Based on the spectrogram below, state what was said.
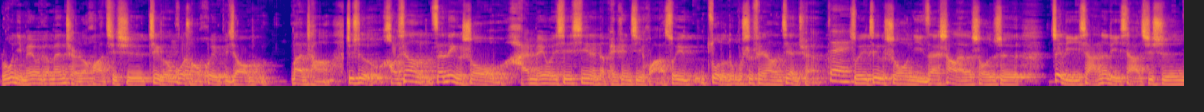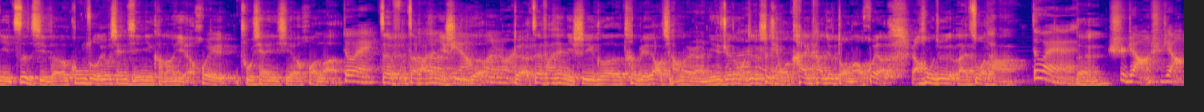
如果你没有一个 mentor 的话，其实这个过程会比较。漫长，就是好像在那个时候还没有一些新人的培训计划，所以做的都不是非常的健全。对，所以这个时候你在上来的时候，就是这里一下那里一下，其实你自己的工作的优先级，你可能也会出现一些混乱。对，再再发现你是一个对，再发现你是一个特别要强的人，你就觉得我这个事情我看一看就懂了，我会了，然后我就来做它。对对，是这样是这样，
